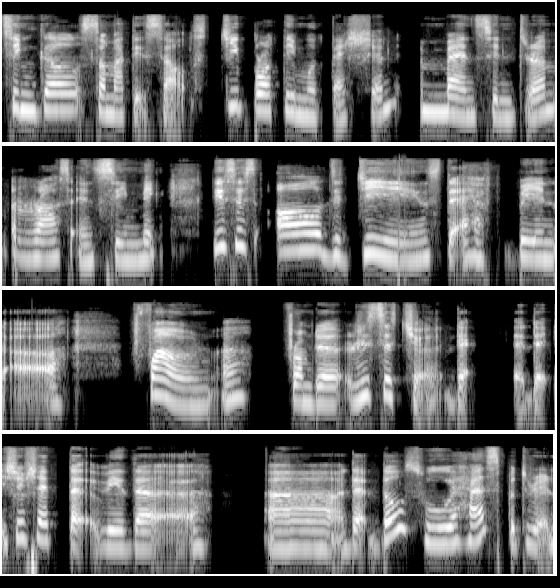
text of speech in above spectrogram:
single somatic cells, G protein mutation, MAN syndrome, RAS, and CMYC. This is all the genes that have been uh, found uh, from the researcher that that associated with the uh, that those who has pituitary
